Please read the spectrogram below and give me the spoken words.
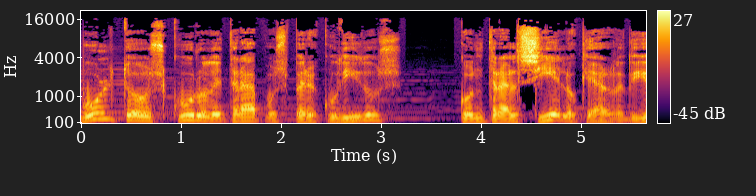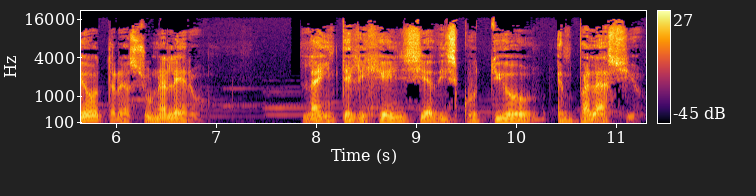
bulto oscuro de trapos percudidos, contra el cielo que ardió tras un alero. La inteligencia discutió en palacio.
